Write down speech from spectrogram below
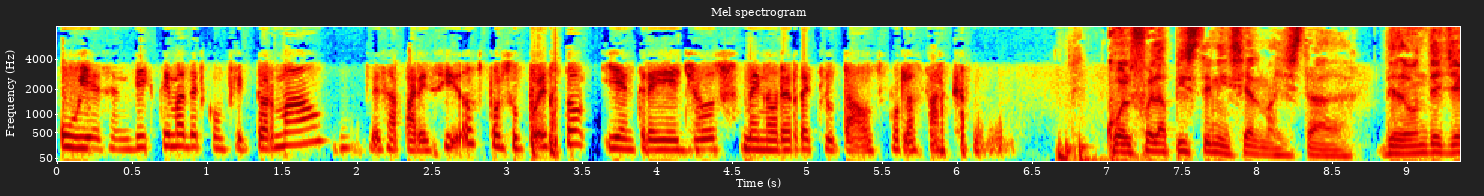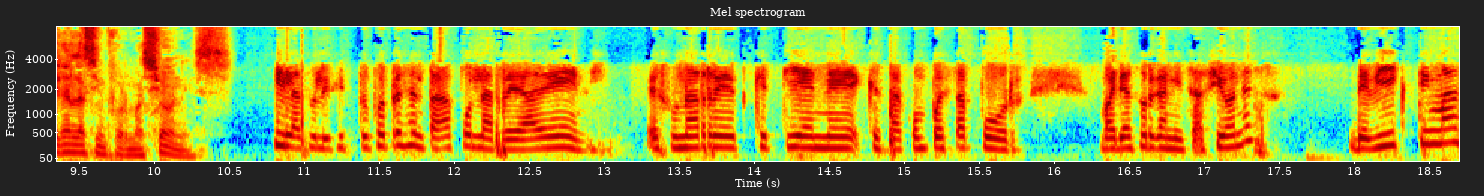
hubiesen víctimas del conflicto armado, desaparecidos, por supuesto, y entre ellos menores reclutados por las FARC. ¿Cuál fue la pista inicial, magistrada? ¿De dónde llegan las informaciones? Y la solicitud fue presentada por la red ADN. Es una red que tiene, que está compuesta por varias organizaciones de víctimas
